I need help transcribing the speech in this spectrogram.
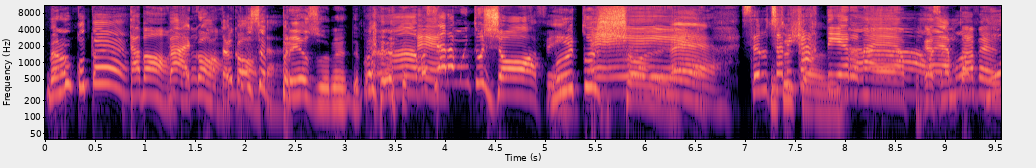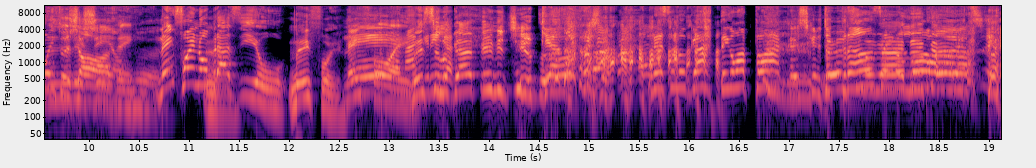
Melhor não contar. Tá bom. Vai, então conta, É conta. ser preso, né? Depois... Ah, você É. era muito jovem. Muito É. jovem. É. Você não tinha Muito nem jovem. carteira na época. Não, Você é não tava mu- muito dirigindo. jovem. Nem foi no Brasil. Nem foi. Nem É, foi. na Nesse gringa. lugar é permitido. Que é outra... Nesse lugar tem uma placa escrito Nesse transa lugar. Volante.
